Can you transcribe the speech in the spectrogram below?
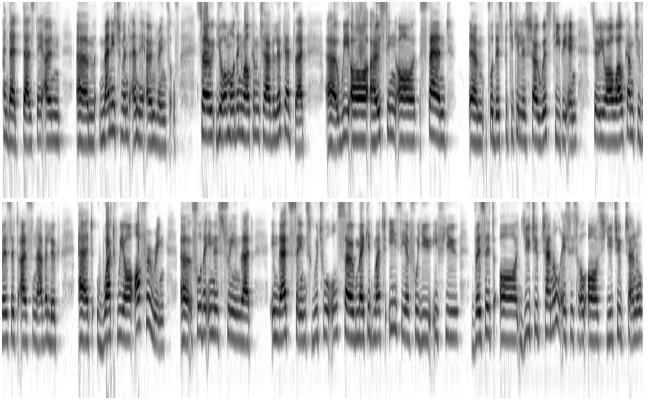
and that does their own um, management and their own rentals. So you are more than welcome to have a look at that. Uh, we are hosting our stand um, for this particular show with TPN. So you are welcome to visit us and have a look at what we are offering uh, for the industry in that in that sense, which will also make it much easier for you if you visit our YouTube channel, SSLR's YouTube channel.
